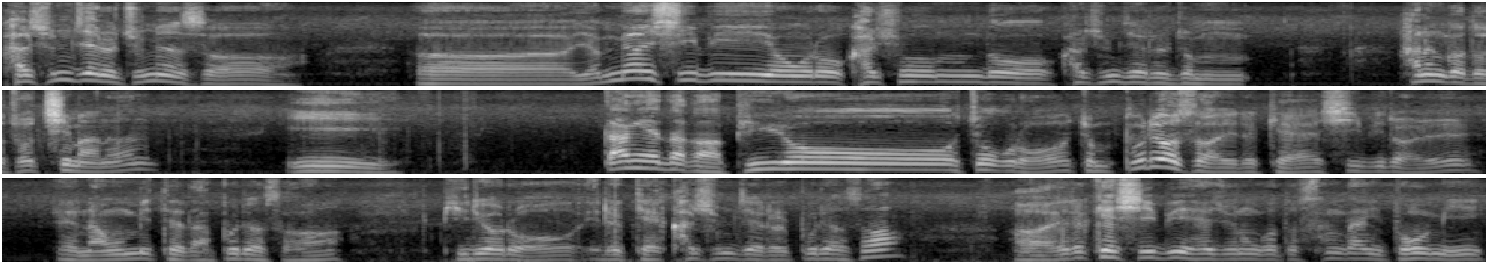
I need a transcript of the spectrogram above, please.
칼슘제를 주면서 어, 연면 시비용으로 칼슘도 칼슘제를 좀 하는 것도 좋지만은 이 땅에다가 비료 쪽으로 좀 뿌려서 이렇게 시비를 예, 나무 밑에다 뿌려서 비료로 이렇게 칼슘제를 뿌려서 어, 이렇게 시비해 주는 것도 상당히 도움이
